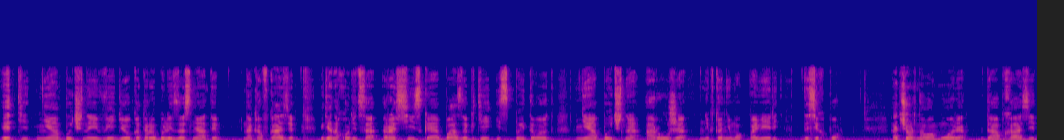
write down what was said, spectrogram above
Эти необычные видео, которые были засняты на Кавказе, где находится российская база, где испытывают необычное оружие, никто не мог поверить до сих пор. От Черного моря до Абхазии,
